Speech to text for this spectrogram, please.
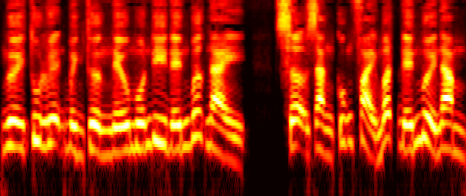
Người tu luyện bình thường nếu muốn đi đến bước này, sợ rằng cũng phải mất đến 10 năm,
